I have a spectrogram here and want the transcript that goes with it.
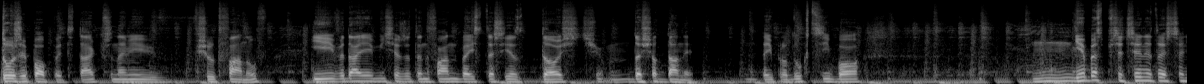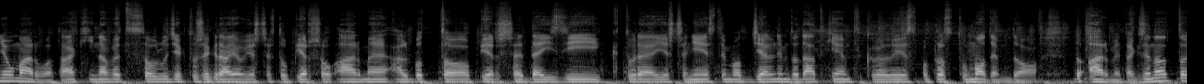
duży popyt, tak? Przynajmniej wśród fanów. I wydaje mi się, że ten fanbase też jest dość, mm, dość oddany tej produkcji, bo Nie bez przyczyny to jeszcze nie umarło, tak? I nawet są ludzie, którzy grają jeszcze w tą pierwszą armę albo to pierwsze Daisy, które jeszcze nie jest tym oddzielnym dodatkiem, tylko jest po prostu modem do, do army. Także no to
